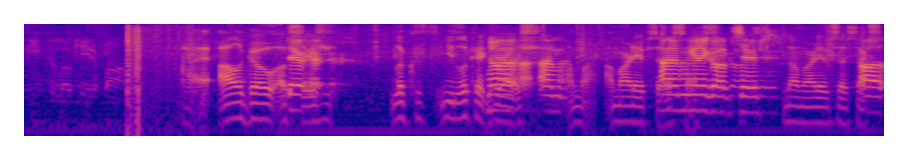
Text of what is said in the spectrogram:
need to locate a bomb. I, I'll go There- upstairs. Look, you look at No, I'm- I'm, I'm already upstairs. I'm gonna go upstairs. No, I'm already upstairs. sucks. Uh,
